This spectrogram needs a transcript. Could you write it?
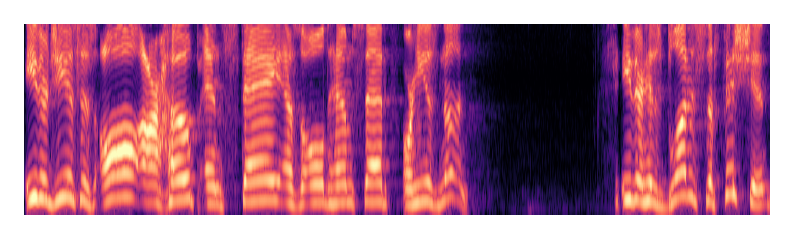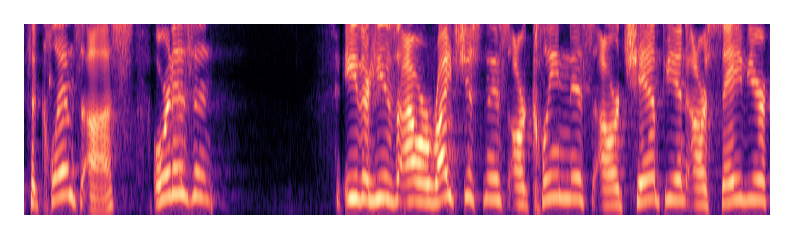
Either Jesus is all our hope and stay, as the old hymn said, or he is none. Either his blood is sufficient to cleanse us, or it isn't. Either he is our righteousness, our cleanness, our champion, our savior,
